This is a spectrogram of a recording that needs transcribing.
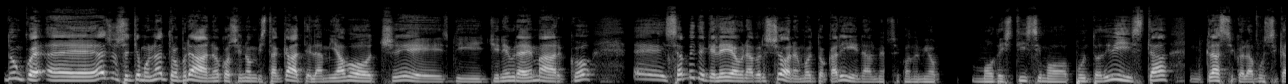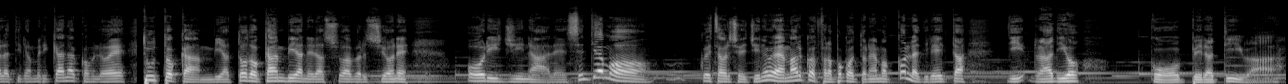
Dunque, eh, adesso sentiamo un altro brano, così non mi stancate la mia voce di Ginevra e Marco. Eh, sapete che lei ha una versione molto carina, secondo il mio modestissimo punto di vista, un classico della musica latinoamericana come lo è Tutto cambia, tutto cambia nella sua versione originale. Sentiamo questa versione di Ginevra e Marco e fra poco torniamo con la diretta di Radio cooperativa.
